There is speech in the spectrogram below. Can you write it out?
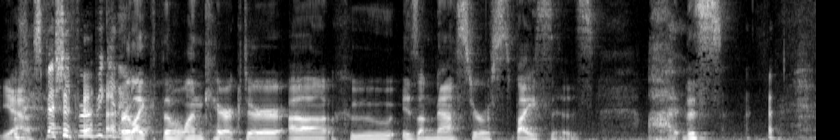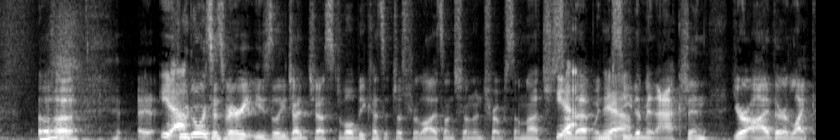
Yeah. especially for a beginner Or like the one character uh, who is a master of spices. Uh, this. Uh, Uh, yeah. Food Wars is very easily digestible because it just relies on shonen tropes so much. Yeah. So that when you Yeah. see them in action, you're either like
